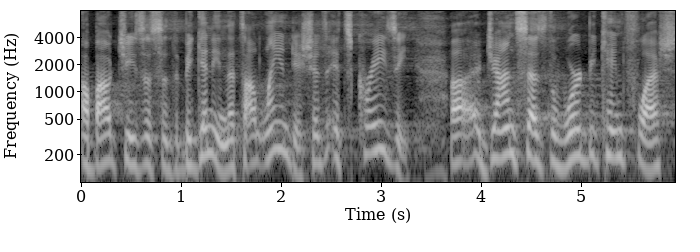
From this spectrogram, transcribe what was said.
about Jesus at the beginning that's outlandish. It's, it's crazy. Uh, John says the Word became flesh,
